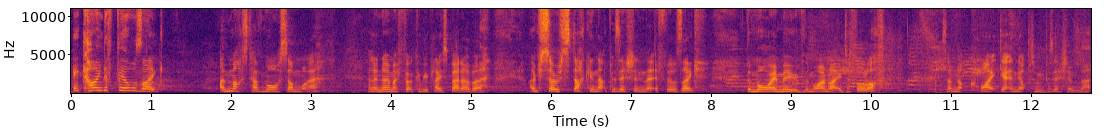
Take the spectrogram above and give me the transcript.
it kind of feels like I must have more somewhere. And I know my foot could be placed better but I'm so stuck in that position that it feels like the more I move the more I'm likely to fall off. So I'm not quite getting the optimum position but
